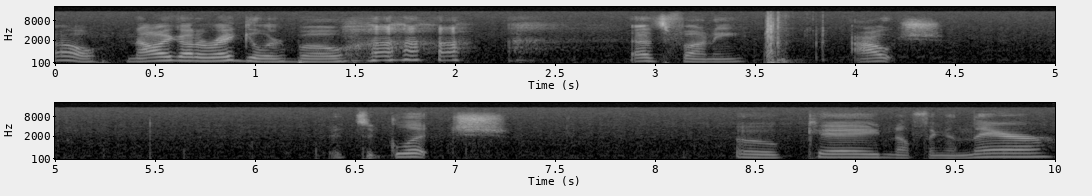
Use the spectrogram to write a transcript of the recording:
Oh, now I got a regular bow. That's funny. Ouch. It's a glitch. Okay, nothing in there.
